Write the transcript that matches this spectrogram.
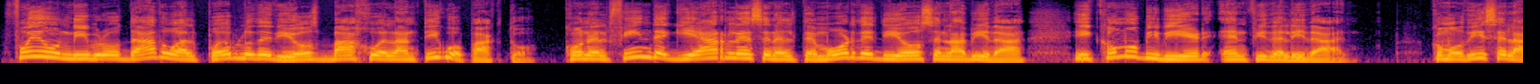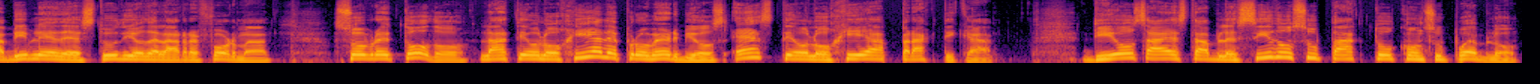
Fue un libro dado al pueblo de Dios bajo el antiguo pacto, con el fin de guiarles en el temor de Dios en la vida y cómo vivir en fidelidad. Como dice la Biblia de Estudio de la Reforma, sobre todo, la teología de Proverbios es teología práctica. Dios ha establecido su pacto con su pueblo,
